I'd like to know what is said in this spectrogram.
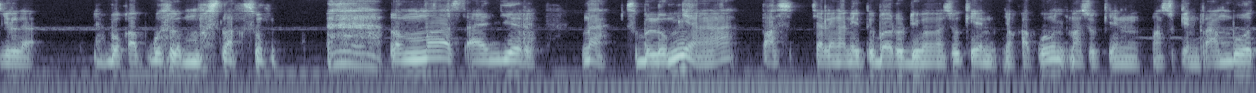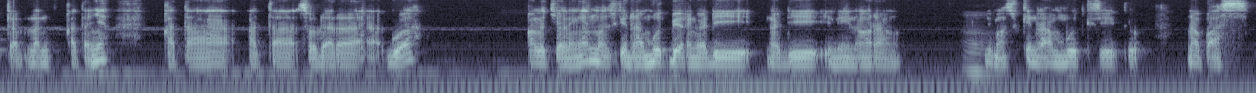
gila. Bokap gue lemas langsung. Lemas anjir. Nah sebelumnya pas celengan itu baru dimasukin nyokap gue masukin masukin rambut. Karena katanya kata kata saudara gue kalau celengan masukin rambut biar nggak di nggak di iniin orang. Oh. dimasukin rambut ke situ. Nah pas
